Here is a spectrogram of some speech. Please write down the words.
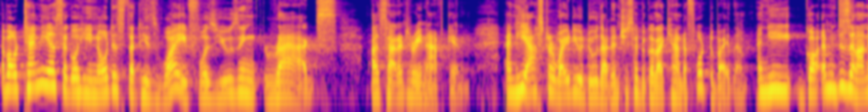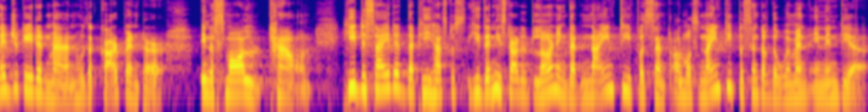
About 10 years ago, he noticed that his wife was using rags as sanitary napkin. And he asked her, why do you do that? And she said, because I can't afford to buy them. And he got, I mean, this is an uneducated man who's a carpenter in a small town. He decided that he has to, he, then he started learning that 90%, almost 90% of the women in India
